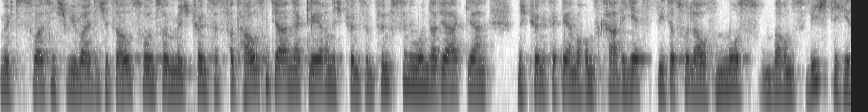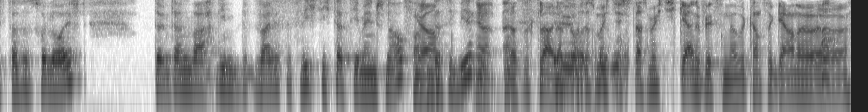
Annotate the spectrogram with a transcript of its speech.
möchte, ich weiß nicht, wie weit ich jetzt ausholen soll, ich könnte es jetzt vor tausend Jahren erklären, ich könnte es im 1500 Jahr erklären und ich könnte jetzt erklären, warum es gerade jetzt wieder so laufen muss und warum es wichtig ist, dass es so läuft. Dann, dann wachen die, weil es ist wichtig, dass die Menschen aufwachen, Ja, dass sie wirklich. ja das ist klar. Das, das, möchte ich, das möchte ich gerne wissen. Also kannst du gerne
